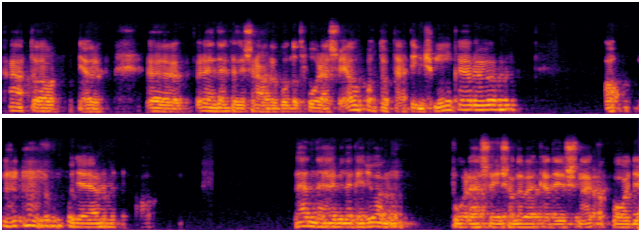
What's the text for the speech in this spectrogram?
által rendelkezésre álló gondot forrásai elakadtak, tehát nincs munkaerő. A, ugye lenne elvileg egy olyan forrása is a növekedésnek, hogy,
